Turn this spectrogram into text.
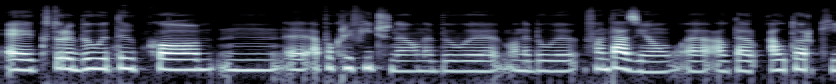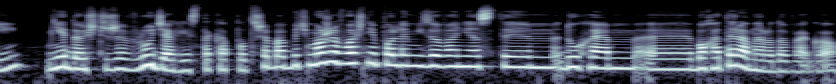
e, które były tylko mm, e, apokryficzne, one były, one były fantazją e, autor, autorki. Nie dość, że w ludziach jest taka potrzeba, być może właśnie polemizowania z tym duchem bohatera narodowego,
